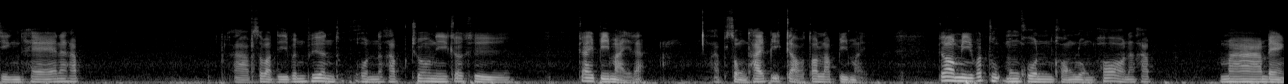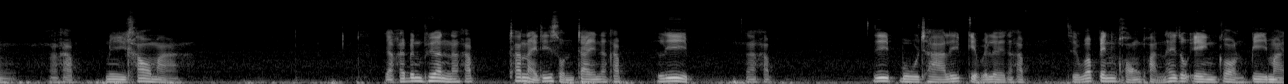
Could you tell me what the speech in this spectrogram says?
จริงแท้นะครับครับสวัสดีเพื่อนๆทุกคนนะครับ ช่วงนี้ก็คือใกล้ปีใหม่แล้วครับส่งท้ายปีเก่าต้อนรับปีใหม่ ก็มีวัตถุมงคลของหลวงพ่อนะครับ มาแบ่งนะครับ มีเข้ามา อยากให้เพื่อนๆนะครับ ท่านไหนที่สนใจนะครับ รีบนะครับ รีบบูชารีบเก็บไว้เลยนะครับ ถือว่าเป็นของขวัญให้ตัวเองก่อนปีใหม่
